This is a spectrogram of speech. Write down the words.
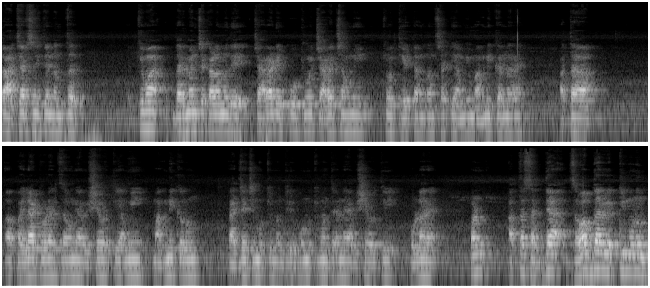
तर आचारसंहितेनंतर किंवा दरम्यानच्या काळामध्ये चारा डेपो किंवा चारा छावणी किंवा थेट अनुदानासाठी आम्ही मागणी करणार आहे. आता पहिल्या आठवड्यात जाऊन या विषयावरती आम्ही मागणी करून राज्याचे मुख्यमंत्री उपमुख्यमंत्र्यांना या विषयावरती बोलणार आहे. पण आता सध्या जबाबदार व्यक्ती म्हणून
